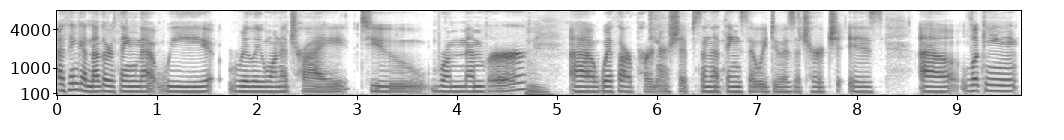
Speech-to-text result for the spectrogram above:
I think another thing that we really want to try to remember uh, with our partnerships and the things that we do as a church is uh, looking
